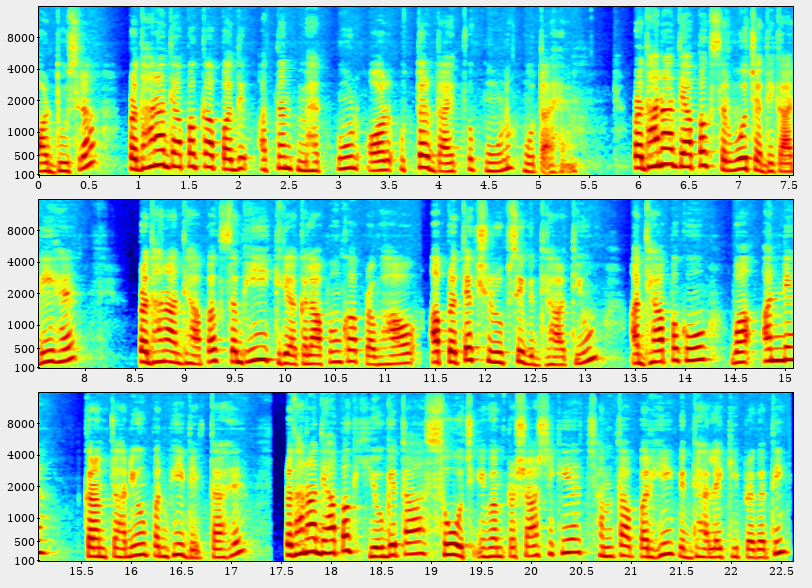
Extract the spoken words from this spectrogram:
और दूसरा प्रधानाध्यापक का पद अत्यंत महत्वपूर्ण और उत्तरदायित्वपूर्ण होता है। प्रधानाध्यापक सर्वोच्च अधिकारी है। प्रधानाध्यापक सभी क्रियाकलापों का प्रभाव अप्रत्यक्ष रूप से विद्यार्थियों, अध्यापकों व अन्य कर्मचारियों पर भी देखता है। प्रधानाध्यापक योग्यता, सोच एवं प्रशासकीय क्षमता पर ही विद्यालय की प्रगति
